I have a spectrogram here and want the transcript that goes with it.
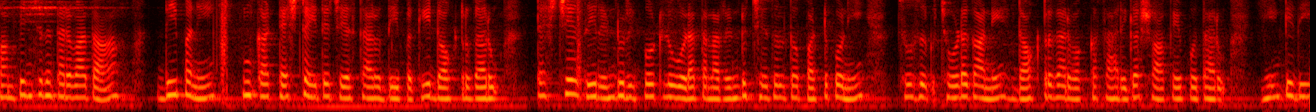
పంపించిన తర్వాత దీపని ఇంకా టెస్ట్ అయితే చేస్తారు దీపకి డాక్టర్ గారు. టెస్ట్ చేసి రెండు రిపోర్ట్లు కూడా తన రెండు చేతులతో పట్టుకొని చూసు చూడగానే డాక్టర్ గారు ఒక్కసారిగా షాక్ అయిపోతారు. ఏంటిది?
